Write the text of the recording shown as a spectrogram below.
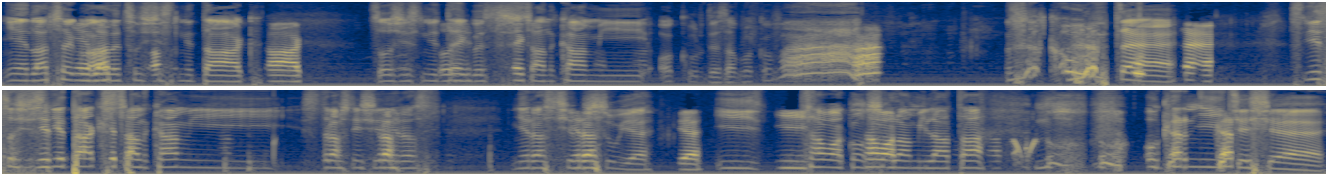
Nie dlaczego, ale coś jest nie tak. Tak. Coś jest nie Coś tego jest z ściankami. O kurde, zablokowałem. Kurde! E, Nie, coś jest Nie- tak z ściankami. Strasznie się nieraz, nieraz się Nieraz- psuje. I I cała konsola mi lata. No, ogarnijcie się!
